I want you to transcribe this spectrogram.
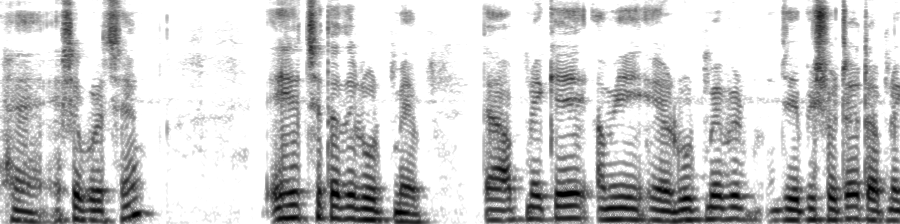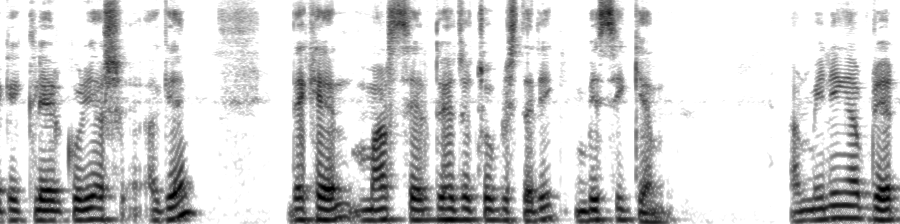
হ্যাঁ এসে পড়েছে। এই হচ্ছে তাদের রুট ম্যাপ তা আপনাকে আমি রুট ম্যাপের যে বিষয়টা, এটা আপনাকে ক্লিয়ার করি আস, আগে। দেখেন, মার্চের দু হাজার চব্বিশ তারিখ বেসিক গেম আর মিনিং আপডেট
